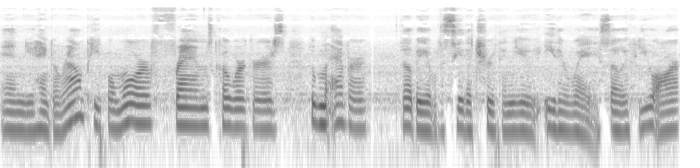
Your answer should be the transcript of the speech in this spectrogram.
and you hang around people more, friends, coworkers, whomever, they'll be able to see the truth in you either way. So if you are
